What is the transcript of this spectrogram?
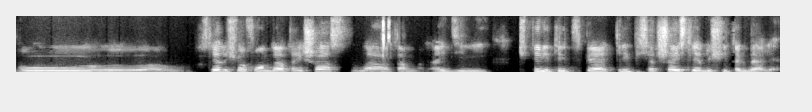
У следующего фонда от iShares, да, там IDV, 4,35, 3,56 следующий и так далее.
